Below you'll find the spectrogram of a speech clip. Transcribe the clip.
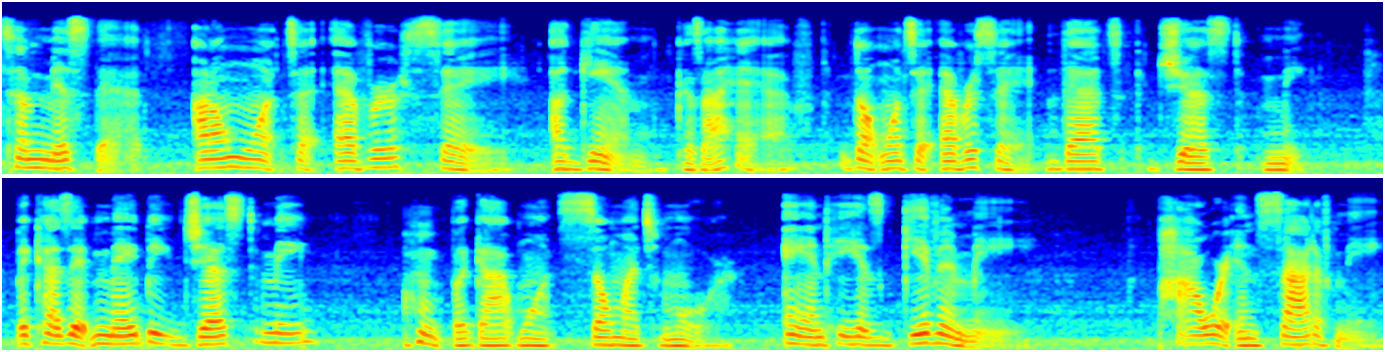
to miss that. I don't want to ever say again, because I have, don't want to ever say that's just me. Because it may be just me, but God wants so much more. And He has given me power inside of me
